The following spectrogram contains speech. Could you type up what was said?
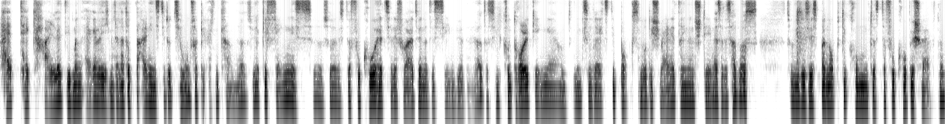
Hightech-Halle, die man eigentlich mit einer totalen Institution vergleichen kann. Ja, so wie ein Gefängnis. So ist der Foucault hätte sich gefreut, wenn er das sehen würde. Ja, das sind Kontrollgänge und links und rechts die Boxen, wo die Schweine drinnen stehen. Also das hat was So wie dieses Panoptikum, das der Foucault beschreibt. Ne?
